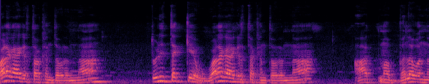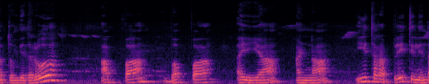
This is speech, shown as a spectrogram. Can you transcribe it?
ಒಳಗಾಗಿರ್ತಕ್ಕಂಥವ್ರನ್ನ, ತುಳಿತಕ್ಕೆ ಒಳಗಾಗಿರ್ತಕ್ಕಂಥವ್ರನ್ನ ಆತ್ಮ ಬಲವನ್ನು ತುಂಬಿದರು. ಅಪ್ಪ, ಬಪ್ಪ, ಅಯ್ಯ, ಅಣ್ಣ ಈ ಥರ ಪ್ರೀತಿಲಿಂದ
